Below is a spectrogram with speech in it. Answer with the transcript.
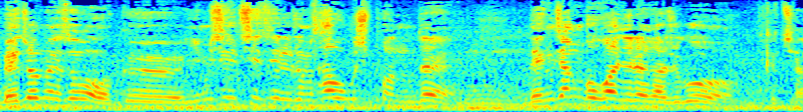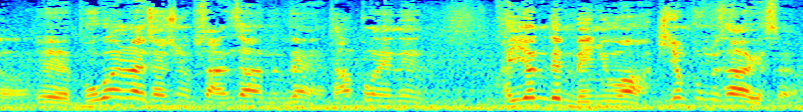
매점에서 그 임실 치즈를 좀 사오고 싶었는데 음. 냉장 보관이라 가지고 그쵸. 예, 보관할 자신 없어 안 사왔는데 다음번에는 관련된 메뉴와 기념품을 사야겠어요.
